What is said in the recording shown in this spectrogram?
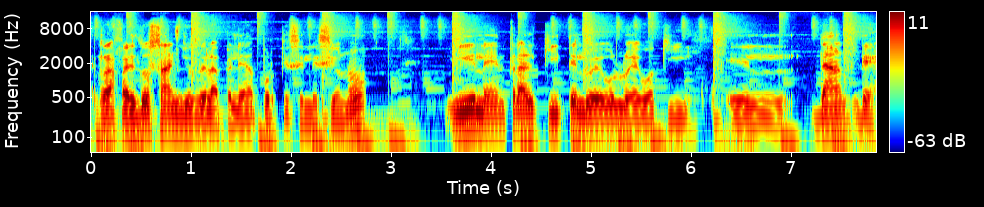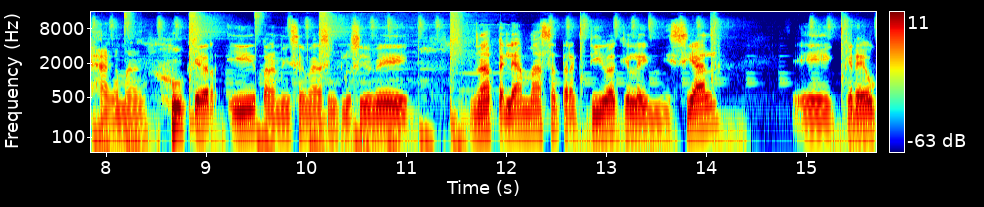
Rafael Dos Años de la pelea porque se lesionó y le entra al quite luego, luego aquí el Dan de Hagman Hooker y para mí se me hace inclusive una pelea más atractiva que la inicial. Eh, creo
